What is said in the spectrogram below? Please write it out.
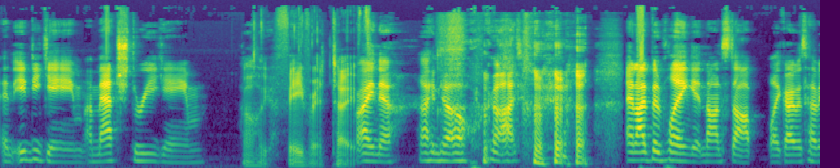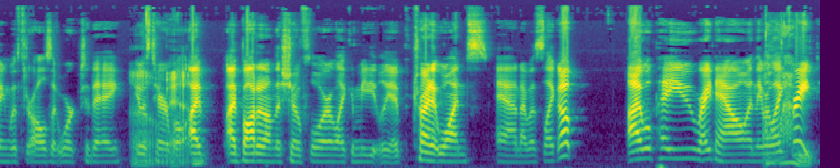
an indie game, a match three game. Oh, your favorite type. I know, I know, God. and I've been playing it nonstop. Like I was having withdrawals at work today. It was Oh, terrible. man. I I bought it on the show floor like immediately. I tried it once and I was like, "Oh, I will pay you right now." And they were Oh, like, wow. "Great."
